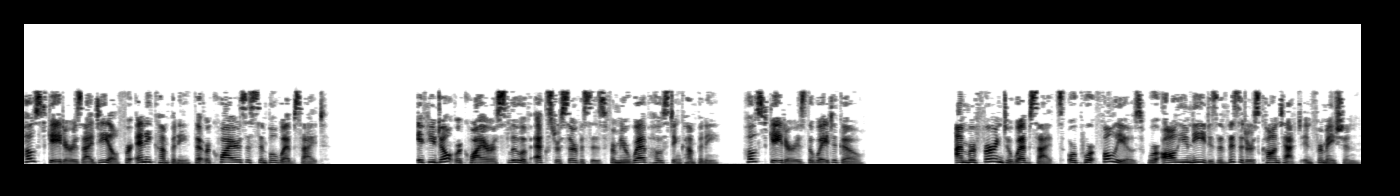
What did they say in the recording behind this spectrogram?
HostGator is ideal for any company that requires a simple website. If you don't require a slew of extra services from your web hosting company, HostGator is the way to go. I'm referring to websites or portfolios where all you need is a visitor's contact information.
